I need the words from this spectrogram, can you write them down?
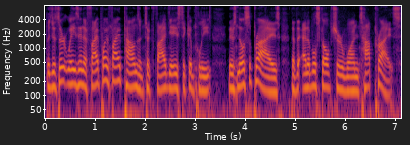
the dessert weighs in at 5.5 pounds and took five days to complete. There's no surprise that the edible sculpture won top prize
